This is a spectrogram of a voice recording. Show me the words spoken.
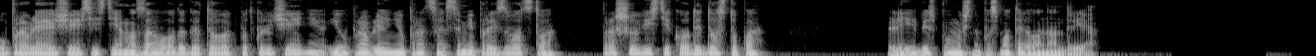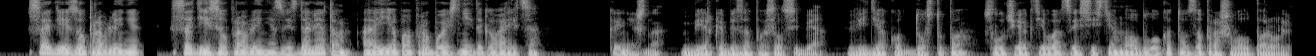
Управляющая система завода готова к подключению и управлению процессами производства. Прошу ввести коды доступа. Лия беспомощно посмотрела на Андрея. Садись за управление, садись за управление звездолетом, а я попробую с ней договориться. Конечно, Берг обезопасил себя. Введя код доступа, в случае активации системного блока тот запрашивал пароль.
